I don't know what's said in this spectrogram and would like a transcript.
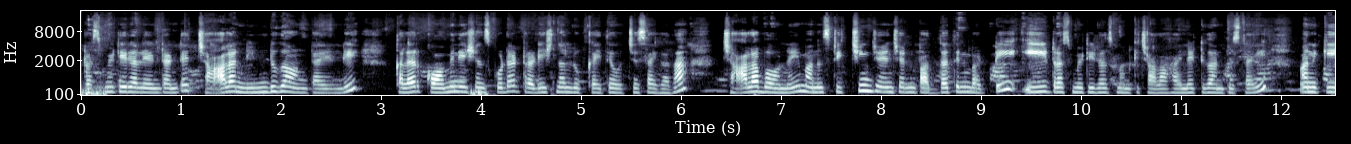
డ్రెస్ మెటీరియల్ ఏంటంటే చాలా నిండుగా ఉంటాయండి. కలర్ కాంబినేషన్స్ కూడా ట్రెడిషనల్ లుక్ అయితే వచ్చేసాయి కదా. చాలా బాగున్నాయి. మనం స్టిచ్చింగ్ చేయించిన పద్ధతిని బట్టి ఈ డ్రెస్ మెటీరియల్స్ మనకి చాలా హైలైట్గా అనిపిస్తాయి. మనకి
